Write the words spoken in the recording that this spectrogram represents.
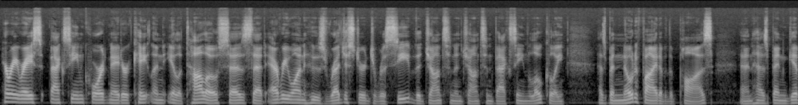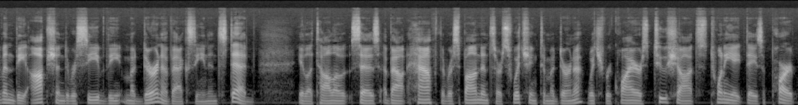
Harry Race vaccine coordinator Caitlin Ilatalo says that everyone who's registered to receive the Johnson & Johnson vaccine locally has been notified of the pause and has been given the option to receive the Moderna vaccine instead. Ilatalo says about half the respondents are switching to Moderna, which requires two shots 28 days apart,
